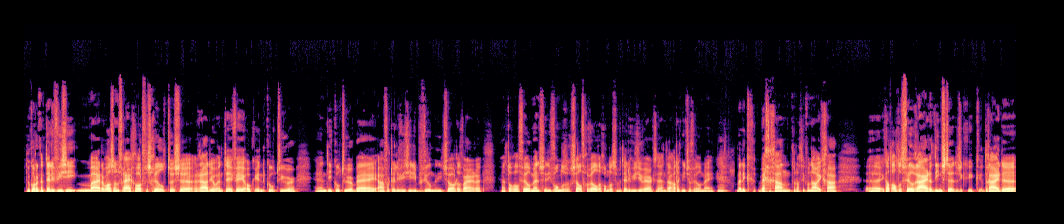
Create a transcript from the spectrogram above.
Toen kon ik een televisie, maar er was een vrij groot verschil tussen radio en tv, ook in cultuur. En die cultuur bij A voor televisie, die beviel me niet zo. Dat waren ja, toch wel veel mensen die vonden zichzelf geweldig omdat ze bij televisie werkten. En daar had ik niet zoveel mee. Hmm. Ben ik weggegaan. Toen dacht ik van nou, ik ga... Uh, ik had altijd veel rare diensten. Dus ik, ik draaide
